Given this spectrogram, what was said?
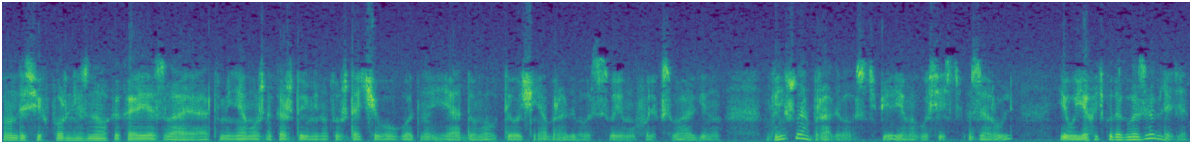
Он до сих пор не знал, какая я злая. От меня можно каждую минуту ждать чего угодно. Я думал, ты очень обрадовалась своему «Фольксвагену». Ну, конечно, обрадовалась. Теперь я могу сесть за руль и уехать, куда глаза глядят.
